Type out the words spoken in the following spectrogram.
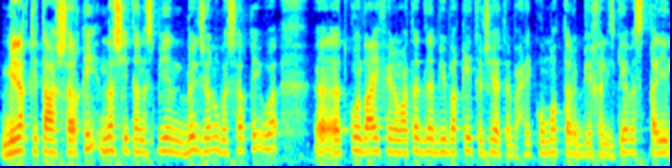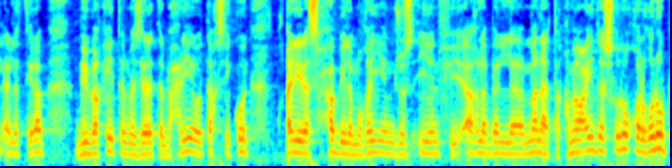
من القطاع الشرقي نشطة نسبيا بالجنوب الشرقي وتكون ضعيفة إلى معتدلة ببقية الجهات. البحر يكون مضطرب بخليج جابس قليل الاضطراب ببقية المجالات البحرية والطقس يكون قليل السحاب إلى مغيم جزئيا في أغلب المناطق. مواعيد الشروق والغروب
